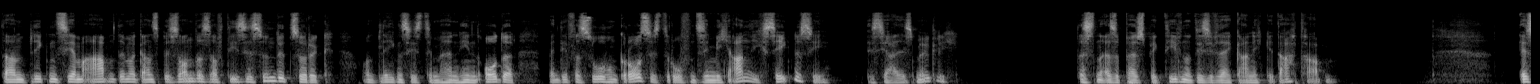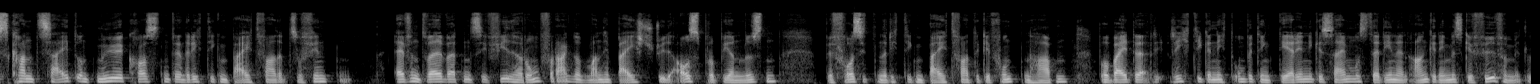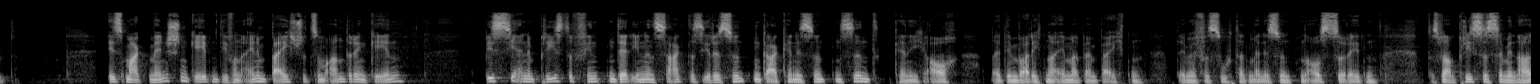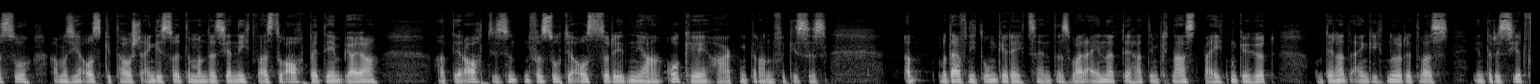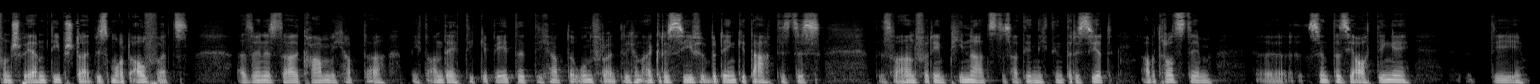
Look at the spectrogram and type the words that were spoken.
Dann blicken sie am Abend immer ganz besonders auf diese Sünde zurück und legen sie es dem Herrn hin. Oder wenn die Versuchung groß ist, rufen sie mich an, ich segne sie. Ist ja alles möglich. Das sind also Perspektiven, an die sie vielleicht gar nicht gedacht haben. Es kann Zeit und Mühe kosten, den richtigen Beichtvater zu finden. Eventuell werden Sie viel herumfragen und manche Beichtstühle ausprobieren müssen, bevor Sie den richtigen Beichtvater gefunden haben, wobei der Richtige nicht unbedingt derjenige sein muss, der Ihnen ein angenehmes Gefühl vermittelt. Es mag Menschen geben, die von einem Beichtstuhl zum anderen gehen, bis sie einen Priester finden, der ihnen sagt, dass ihre Sünden gar keine Sünden sind, kenne ich auch. Bei dem war ich nur einmal beim Beichten, der mir versucht hat, meine Sünden auszureden. Das war ein Priesterseminar so, haben wir sich ausgetauscht. Eigentlich sollte man das ja nicht. Warst du auch bei dem? Ja, ja. Hat der auch die Sünden versucht, dir auszureden? Ja, okay, Haken dran, vergiss es. Man darf nicht ungerecht sein. Das war einer, der hat im Knast beichten gehört und den hat eigentlich nur etwas interessiert von schwerem Diebstahl bis Mord aufwärts. Also wenn es da kam, ich habe da nicht andächtig gebetet, ich habe da unfreundlich und aggressiv über den gedacht, das, das, das waren für den Peanuts, das hat ihn nicht interessiert. Aber trotzdem äh, sind das ja auch Dinge, die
